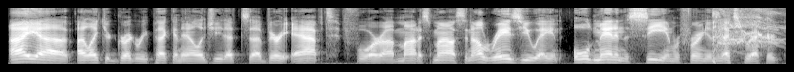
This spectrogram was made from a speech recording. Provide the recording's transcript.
I uh, I like your Gregory Peck analogy. That's uh, very apt for uh, Modest Mouse. And I'll raise you a, an old man in the sea in referring to the next record.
